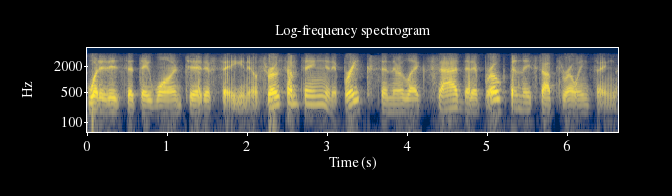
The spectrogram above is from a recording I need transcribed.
what it is that they wanted. If they you know throw something and it breaks and they're like sad that it broke then they stop throwing things.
